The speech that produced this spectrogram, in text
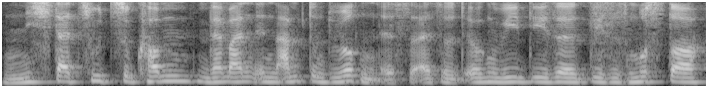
nicht dazu zu kommen, wenn man in Amt und Würden ist. Also irgendwie diese, dieses Muster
